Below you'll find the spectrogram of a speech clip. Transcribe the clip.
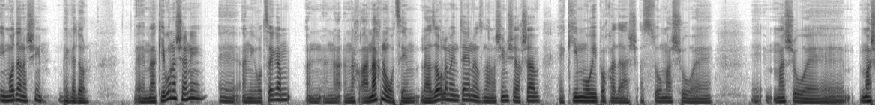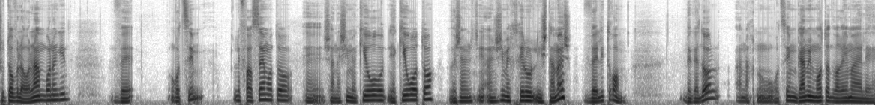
עם עוד אנשים, בגדול. אה, מהכיוון השני, אה, אני רוצה גם, אנחנו רוצים לעזור למנטיינרס, לאנשים שעכשיו הקימו ריפו חדש, עשו משהו, משהו, משהו טוב לעולם, בוא נגיד, ורוצים לפרסם אותו, שאנשים יכירו, יכירו אותו, ושאנשים יתחילו להשתמש ולתרום. בגדול, אנחנו רוצים גם ללמוד את הדברים האלה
